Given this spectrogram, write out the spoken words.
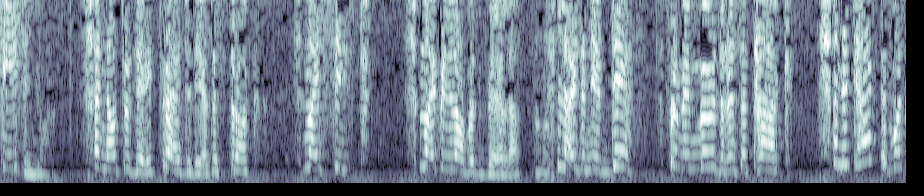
see, senor. And now today tragedy has struck. My sister, my beloved Bella, Uh-huh. lies near death from a murderous attack. An attack that was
